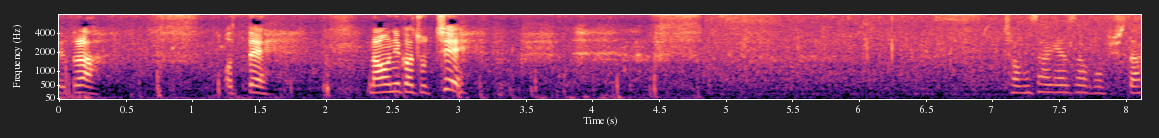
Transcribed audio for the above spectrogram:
얘들아, 어때? 나오니까 좋지? 정상에서 봅시다.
